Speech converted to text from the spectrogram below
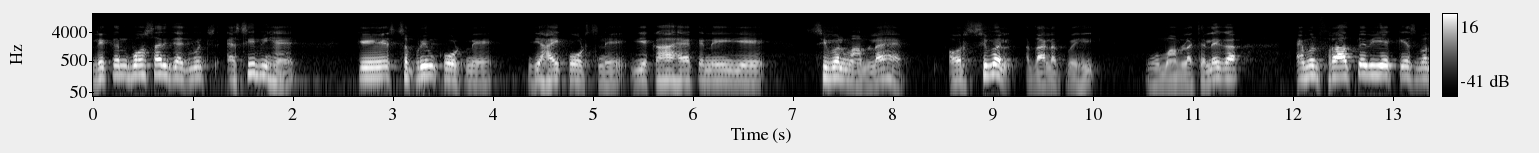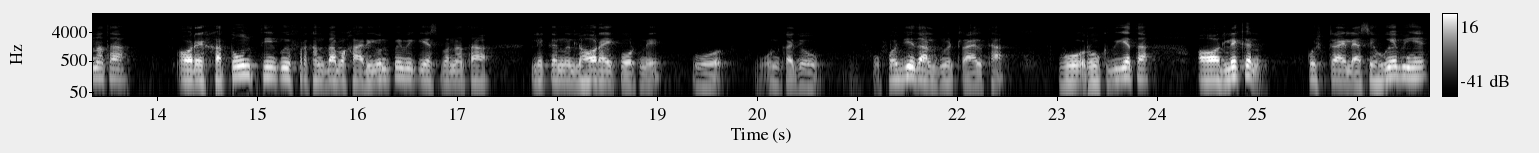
लेकिन बहुत सारी जजमेंट्स ऐसी भी हैं कि सुप्रीम कोर्ट ने, या हाई कोर्ट्स ने ये कहा है कि नहीं, ये सिविल मामला है और सिविल अदालत में ही वो मामला चलेगा। अहमद फराज पे भी एक केस बना था और एक ख़तून थी, कोई फरखंदा बखारी, उन पर भी केस बना था, लेकिन लाहौर हाई कोर्ट ने वो, उनका जो फौजी अदालत में ट्रायल था, वो रोक दिया था। और लेकिन कुछ ट्रायल ऐसे हुए भी हैं।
